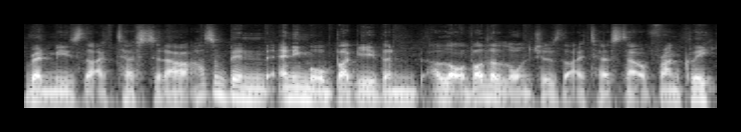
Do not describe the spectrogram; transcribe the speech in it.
Redmi's that I've tested out hasn't been any more buggy than a lot of other launchers that I test out, frankly.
